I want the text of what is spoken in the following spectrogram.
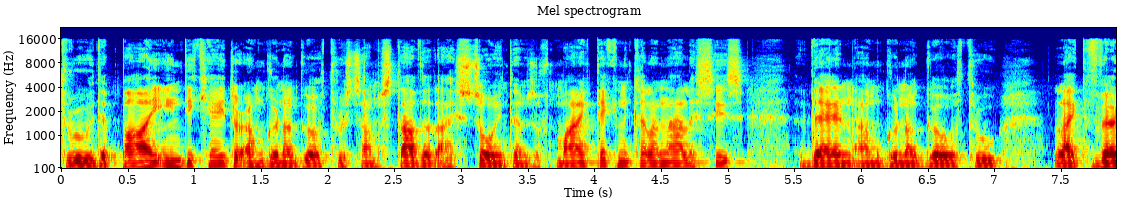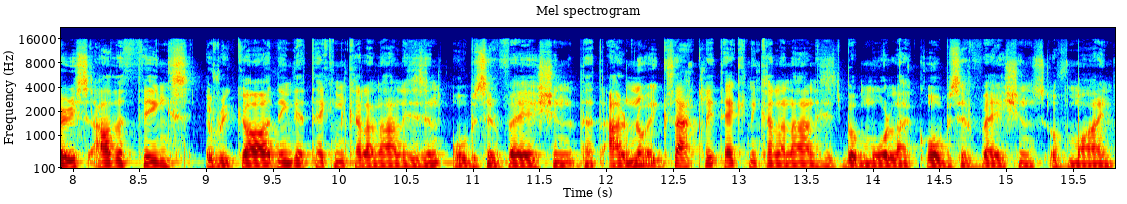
through the pi indicator. I'm gonna go through some stuff that I saw in terms of my technical analysis. Then I'm gonna go through like various other things regarding the technical analysis and observation that are not exactly technical analysis but more like observations of mine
